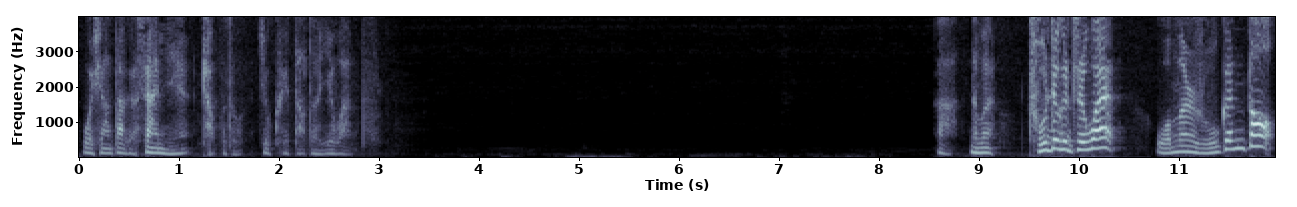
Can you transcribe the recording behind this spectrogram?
我想大概三年差不多就可以达到一万步了，啊，那么除这个之外，我们儒跟道。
